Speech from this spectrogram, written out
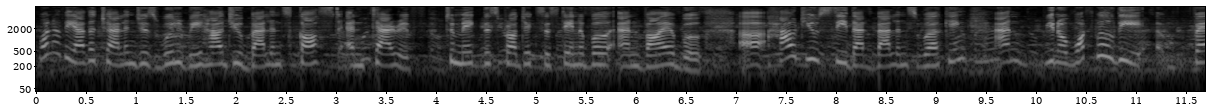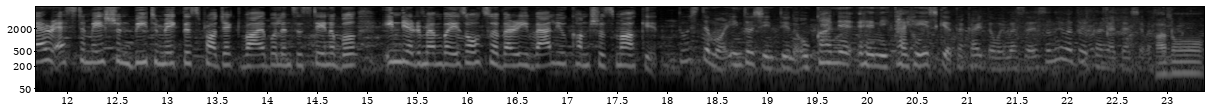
One of the other challenges will be how do you balance cost and tariff to make this project sustainable and viable? Uh, how do you see that balance working? And you know, what will the fair estimation be to make this project viable and sustainable? India, remember, is also a very value-conscious market. どうしてもインド人っていうのはお金に大変意識が高いと思いますので、その辺はどう考えていらっしゃいますかあの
